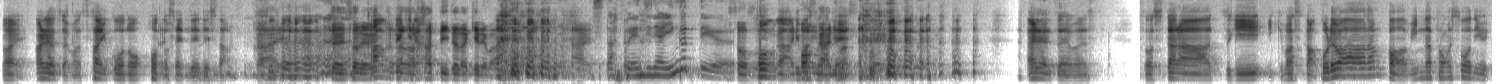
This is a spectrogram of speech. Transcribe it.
はい、ありがとうございます。最高の本の宣伝でした。はい、でそれあ完璧なの買っていただければ、はい、スタッフエンジニアリングっていうそうそう本があります本がありのでますね。ありがとうございます。そしたら次いきますか。これはなんかみんな楽しそうに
